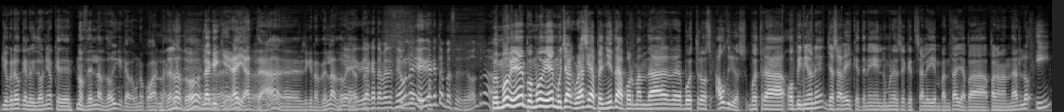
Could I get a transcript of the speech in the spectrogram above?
yo creo que lo idóneo es que nos den las dos y que cada uno coja Nos la, den las dos, la que quiera y ya está. Eh, Así que nos den las dos. y ya hay está. días que te apetece una y hay días que te apetece otra. Pues muy bien, pues muy bien. Muchas gracias, Peñita, por mandar eh, vuestros audios, vuestras opiniones. Ya sabéis que tenéis el número ese que sale ahí en pantalla pa- para mandarlo. Y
